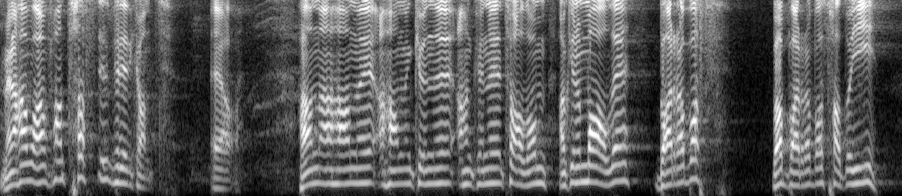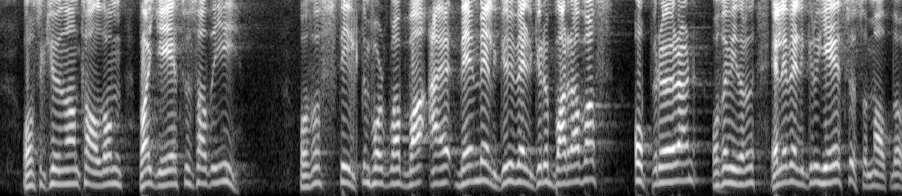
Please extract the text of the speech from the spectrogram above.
Men han var en fantastisk predikant. Ja. Han, han, han, kunne, han kunne tale om Han kunne male Barabbas. Hva Barabbas hadde å gi. Og så kunne han tale om hva Jesus hadde å gi. Og så stilte folk på hvem velger du. Velger du Barabbas, opprøreren osv.? Eller velger du Jesus? som malte?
